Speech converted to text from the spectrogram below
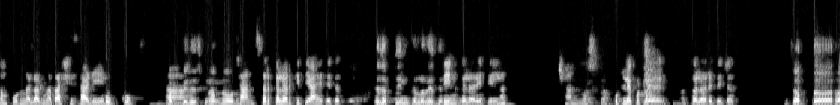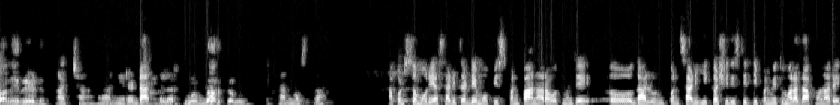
संपूर्ण लग्नात अशी साडी आहे. खूप खूप हटके. दिसणार नवरे. छान. सर कलर किती आहे त्याच्यात त्याच्यात तीन कलर येते तीन कलर येतील ना? छान मस्त. कुठले कुठले कलर आहे त्याच्यात? त्याच्यात राणी रेड. अच्छा आणि डार्क कलर डार्क कलर छान मस्त. आपण समोर या साडीचा डेमो पीस पण पाहणार आहोत. म्हणजे घालून पण साडी ही कशी दिसते ती पण मी तुम्हाला दाखवणार आहे.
